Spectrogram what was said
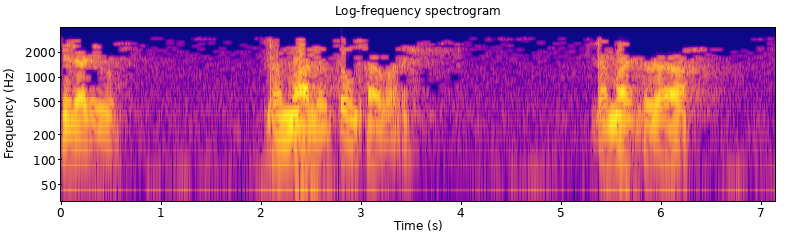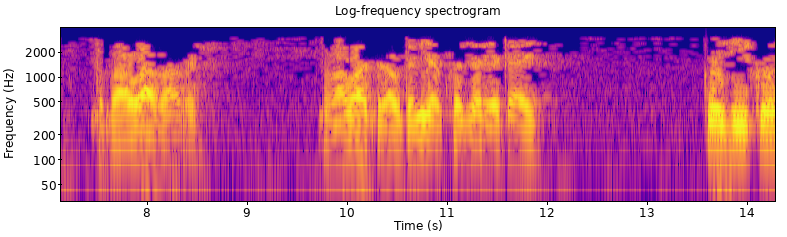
အဲဒါတွေကိုဓမ္မလို့သုံးထားပါတယ်ဓမ္မဆိုတာသဘာဝပါပဲသဘာဝဆိုတော့တနည်းခွဲပြတဲ့အတိုင်းကိုစီကို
